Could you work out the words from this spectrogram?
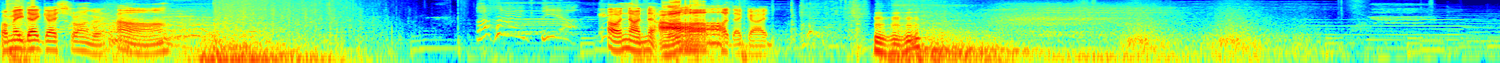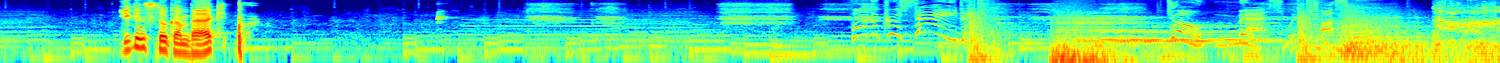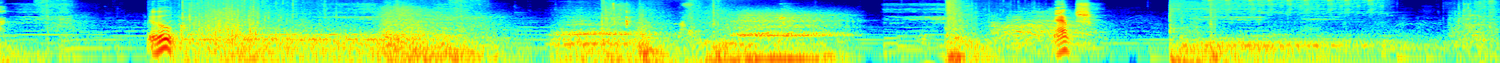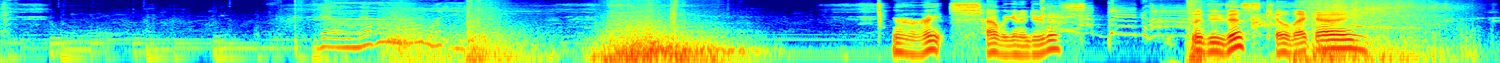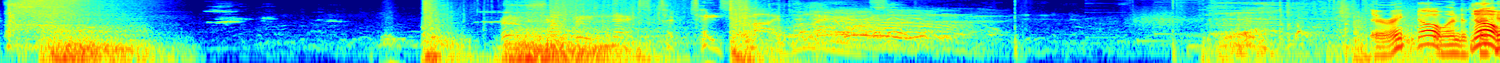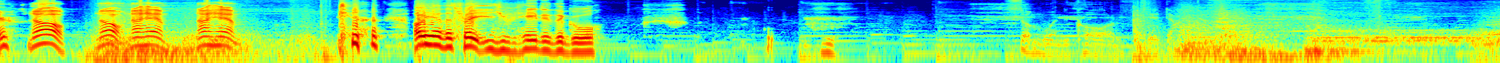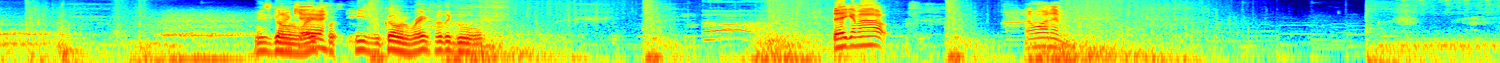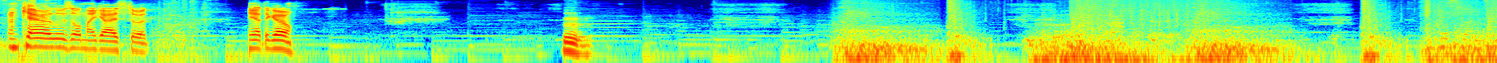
Or make that guy stronger. Aww. Oh no no! Ah, that guy. You can still come back. For the crusade! Don't mess with Tusk. Ooh. Ouch. They'll never know what hit. Alright, how are we gonna do this? I'm Gonna do this, kill that guy. No, go on to no, no, no, not him, not him. oh yeah, that's right, you hated the ghoul. Someone call for the doctor. He's going Okay. right for he's going right for the ghoul. Take him out. I want him. I don't care. I lose all my guys to it. You have to go. Hmm. This one's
